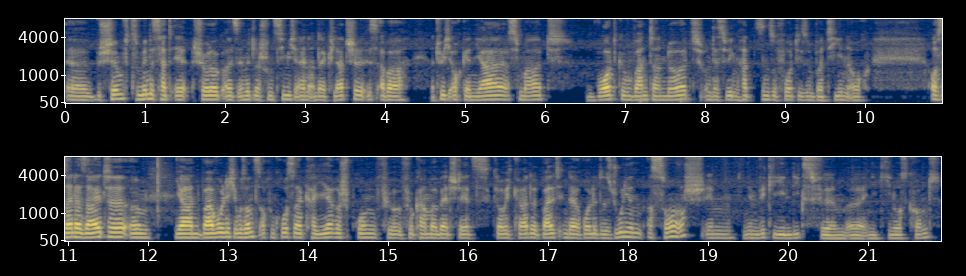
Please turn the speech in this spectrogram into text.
äh, beschimpft. Zumindest hat er Sherlock als Ermittler schon ziemlich einen an der Klatsche, ist aber natürlich auch genial, smart, wortgewandter Nerd und deswegen hat, sind sofort die Sympathien auch auf seiner Seite. Ähm, ja, war wohl nicht umsonst auch ein großer Karrieresprung für, für Cumberbatch, der jetzt, glaube ich, gerade bald in der Rolle des Julian Assange im, im Wikileaks-Film äh, in die Kinos kommt.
